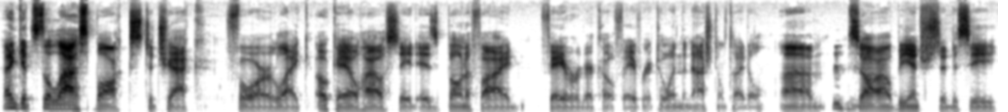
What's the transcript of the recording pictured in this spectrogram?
I think it's the last box to check for like, okay, Ohio State is bona fide favorite or co-favorite to win the national title. Um, mm-hmm. So I'll be interested to see,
